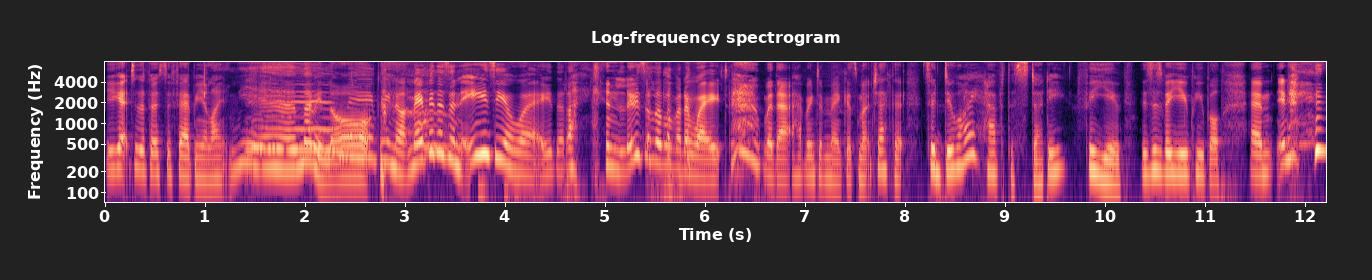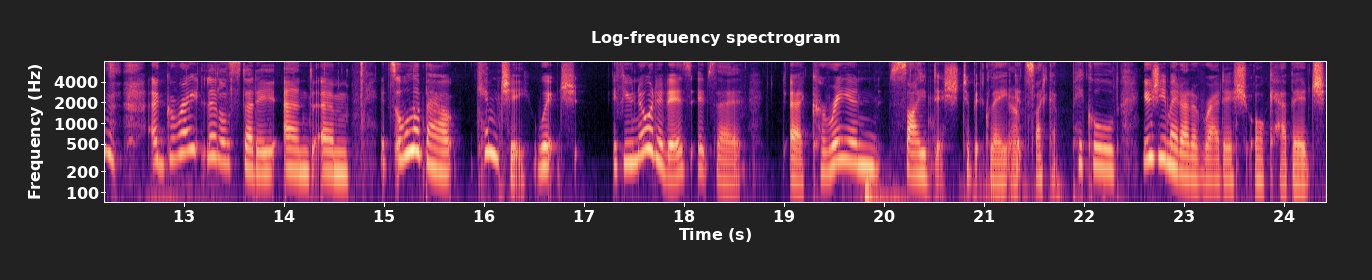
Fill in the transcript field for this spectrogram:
You get to the 1st of February and you're like, Yeah, maybe not. Maybe not. Maybe there's an easier way that I can lose a little bit of weight without having to make as much effort. So, do I have the study for you? This is for you people. Um, it is a great little study, and um, it's all about kimchi, which, if you know what it is, it's a a Korean side dish. Typically, it's like a pickled, usually made out of radish or cabbage.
